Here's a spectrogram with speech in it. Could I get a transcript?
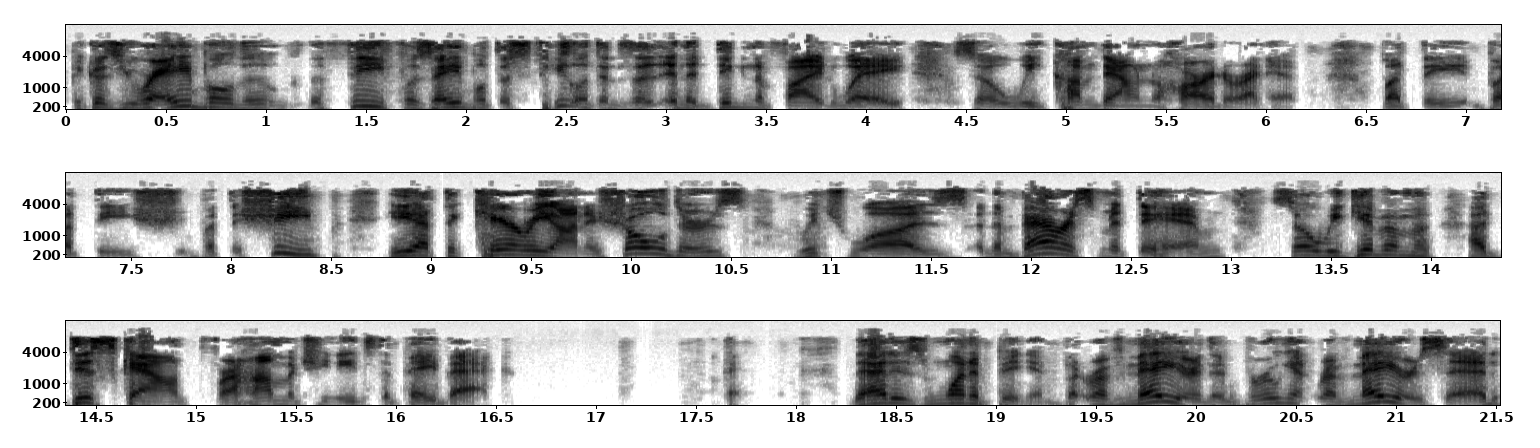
Because you were able the the thief was able to steal it in a, in a, dignified way. So we come down harder on him. But the but the but the sheep he had to carry on his shoulders which was an embarrassment to him. So we give him a discount for how much he needs to pay back that is one opinion. But Rav Meir, the brilliant Rav Meir said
